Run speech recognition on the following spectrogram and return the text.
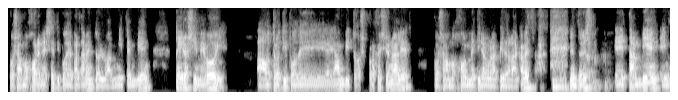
pues a lo mejor en ese tipo de departamentos lo admiten bien, pero si me voy a otro tipo de ámbitos profesionales, pues a lo mejor me tiran una piedra a la cabeza. Entonces, eh, también en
